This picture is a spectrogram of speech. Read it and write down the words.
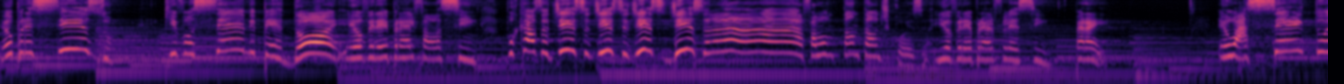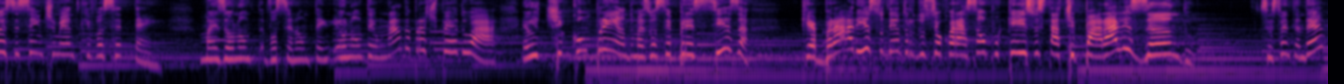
Eu preciso que você me perdoe. Eu virei para ela e falei assim: por causa disso, disso, disso, disso. Ela falou um tantão de coisa. E eu virei para ela e falei assim: peraí. Eu aceito esse sentimento que você tem mas eu não, você não tem, eu não tenho nada para te perdoar. Eu te compreendo, mas você precisa quebrar isso dentro do seu coração, porque isso está te paralisando. Vocês estão entendendo?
